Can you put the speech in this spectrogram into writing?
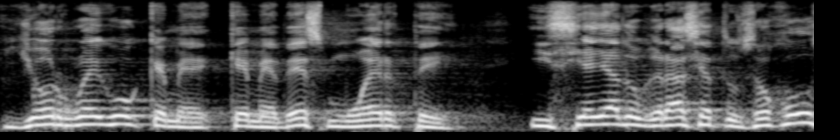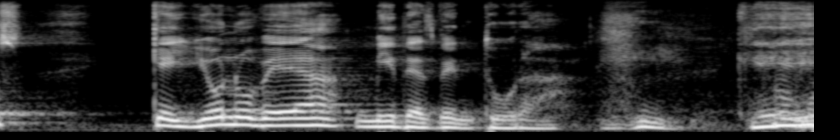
yo ruego que me, que me des muerte. Y si he hallado gracia a tus ojos, que yo no vea mi desventura. ¿Qué?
